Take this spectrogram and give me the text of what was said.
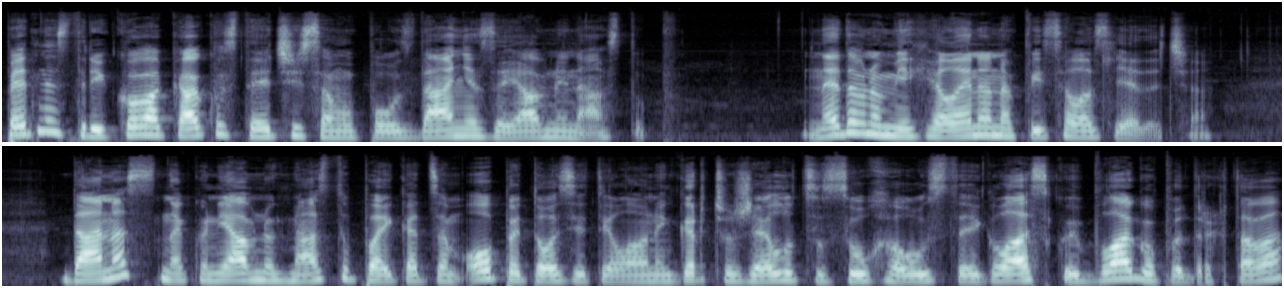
15 trikova kako steći samopouzdanje za javni nastup. Nedavno mi je Helena napisala sljedeće. Danas, nakon javnog nastupa i kad sam opet osjetila onaj grč u želucu, suha usta i glas koji blago podrhtava,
